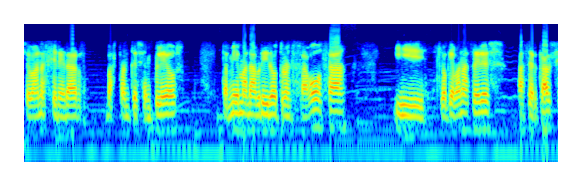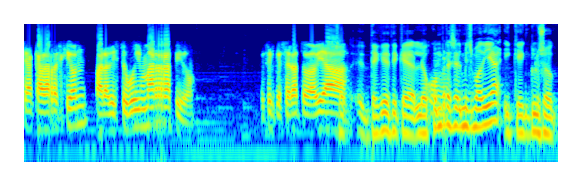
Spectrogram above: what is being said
se van a generar bastantes empleos. También van a abrir otro en Zaragoza y lo que van a hacer es acercarse a cada región para distribuir más rápido. Es decir, que será todavía... te quiere decir que lo compres el mismo día y que incluso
